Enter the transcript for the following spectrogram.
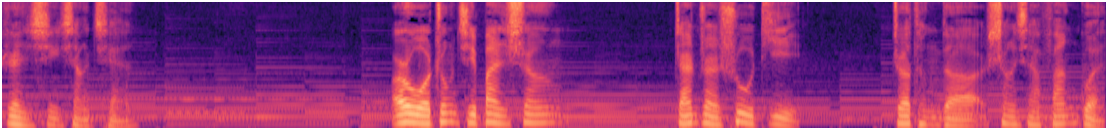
任性向前。而我终其半生。辗转数地，折腾的上下翻滚，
